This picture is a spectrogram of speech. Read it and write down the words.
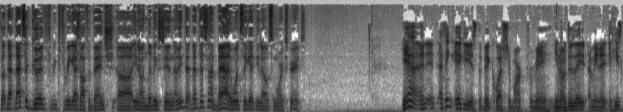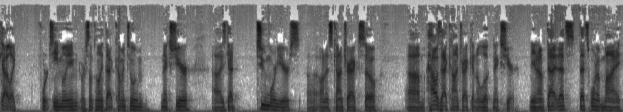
That, that's a good three, three guys off the bench. Uh, you know, and Livingston. I think that, that that's not bad once they get you know some more experience. Yeah, and it, I think Iggy is the big question mark for me. You know, do they? I mean, it, he's got like 14 million or something like that coming to him next year. Uh, he's got two more years uh, on his contract. So, um, how is that contract going to look next year? You know, that that's that's one of my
